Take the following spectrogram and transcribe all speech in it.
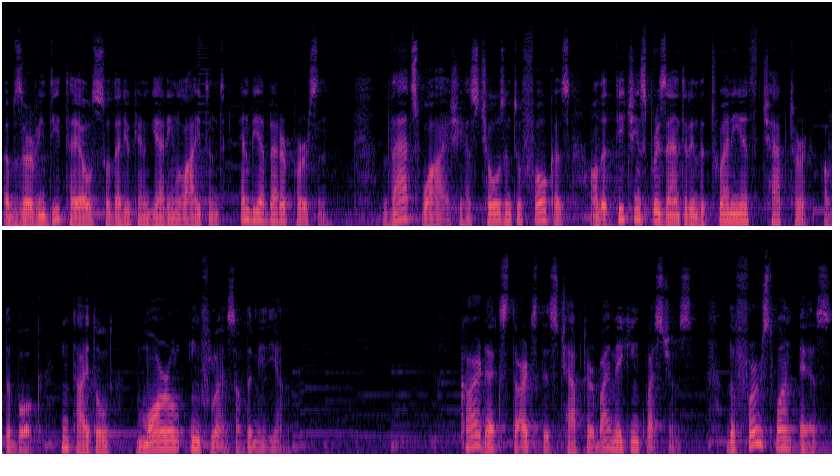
observing details so that you can get enlightened and be a better person. That's why she has chosen to focus on the teachings presented in the 20th chapter of the book, entitled Moral Influence of the Medium. Kardec starts this chapter by making questions. The first one is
